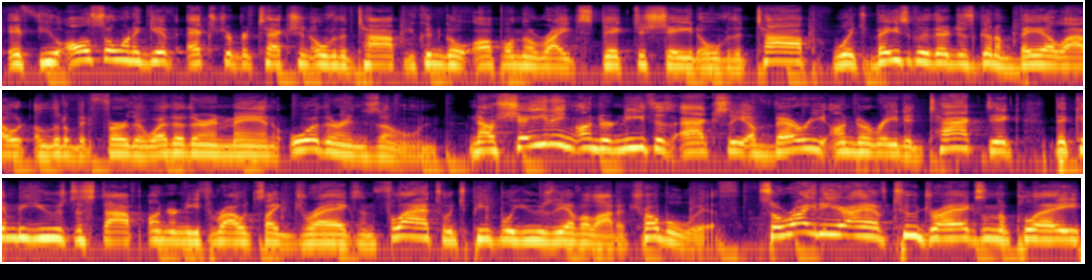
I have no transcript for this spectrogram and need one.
if you also want to give extra protection over the top, you can go up on the right stick to shade over the top, which basically they're just going to bail out a little bit further, whether they're in man or they're in zone. Now shading underneath is actually a very underrated tactic that can be used to stop underneath routes like drags and flats, which people usually have a lot of trouble with. So right here, I have two drags on the play,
